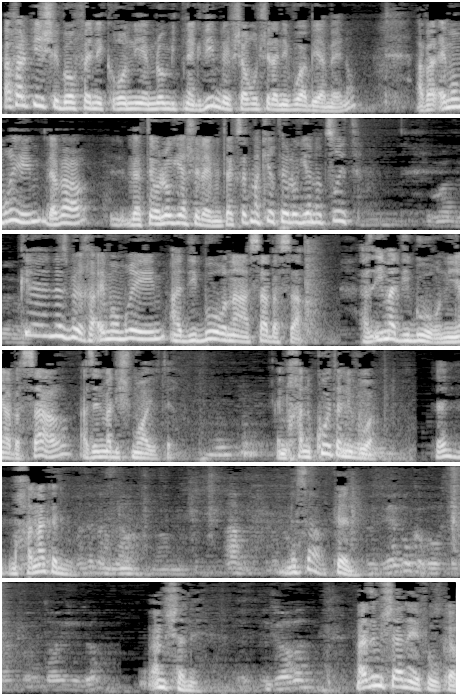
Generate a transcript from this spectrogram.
אף על פי שבאופן עקרוני הם לא מתנגדים לאפשרות של הנבואה בימינו, אבל הם אומרים דבר, והתיאולוגיה שלהם, אתה קצת מכיר תיאולוגיה נוצרית? כן, אני אסביר לך, הם אומרים, הדיבור נעשה בשר. אז אם הדיבור נהיה בשר, אז אין מה לשמוע יותר. הם חנקו את הנבואה, כן? מחנק הנבואה. מה זה בשר? אה, בשר, כן. מה משנה? מה זה משנה איפה הוא קבור?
